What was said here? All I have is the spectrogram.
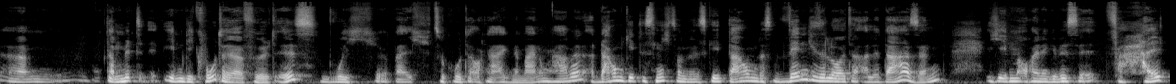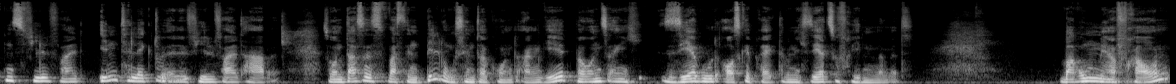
ähm, damit eben die Quote erfüllt ist, wo ich, weil ich zur Quote auch eine eigene Meinung habe. Darum geht es nicht, sondern es geht darum, dass wenn diese Leute alle da sind, ich eben auch eine gewisse Verhaltensvielfalt, intellektuelle mhm. Vielfalt habe. So, und das ist, was den Bildungshintergrund angeht, bei uns eigentlich sehr gut ausgeprägt. Da bin ich sehr zufrieden damit. Warum mehr Frauen?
